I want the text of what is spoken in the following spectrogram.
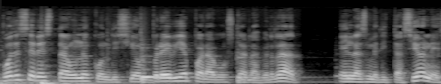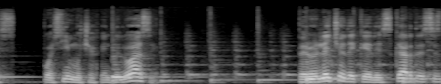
Puede ser esta una condición previa para buscar la verdad en las meditaciones, pues sí, mucha gente lo hace. Pero el hecho de que Descartes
